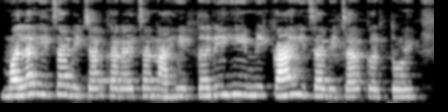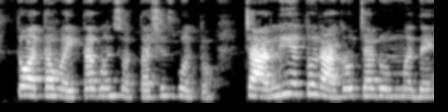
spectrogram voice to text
मला हिचा विचार करायचा नाही तरीही मी का हिचा विचार करतोय? तो आता वैतागून स्वतःशीच बोलतो. चार्ली येतो राघवच्या रूममध्ये.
